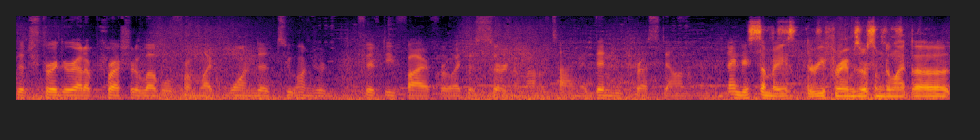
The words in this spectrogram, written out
the trigger at a pressure level from like 1 to 255 for like a certain amount of time and then you press down on it. I think there's somebody's three frames or something like that.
